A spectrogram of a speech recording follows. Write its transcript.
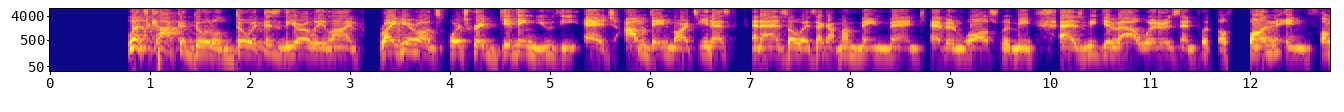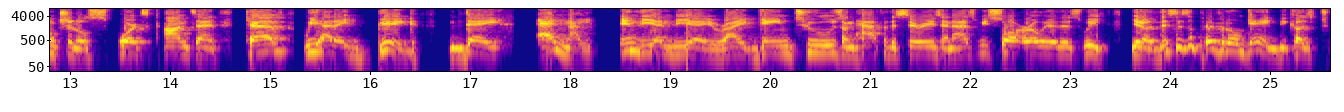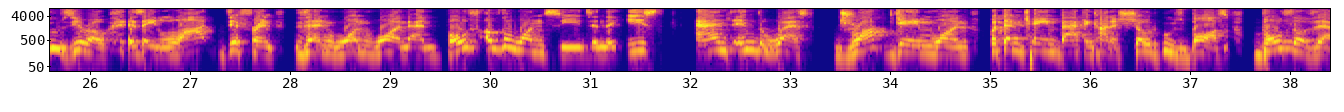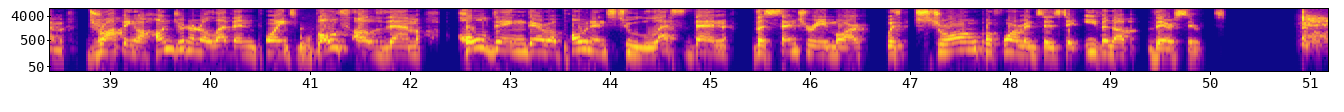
Let's cock a doodle do it. This is the early line right here on Sports Grid, giving you the edge. I'm Dane Martinez. And as always, I got my main man, Kevin Walsh, with me as we give out winners and put the fun in functional sports content. Kev, we had a big day and night in the NBA, right? Game twos on half of the series. And as we saw earlier this week, you know, this is a pivotal game because 2 0 is a lot different than 1 1. And both of the one seeds in the East and in the West dropped game one, but then came back and kind of showed who's boss. Both of them dropping 111 points, both of them holding their opponents to less than the century mark with strong performances to even up their series.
